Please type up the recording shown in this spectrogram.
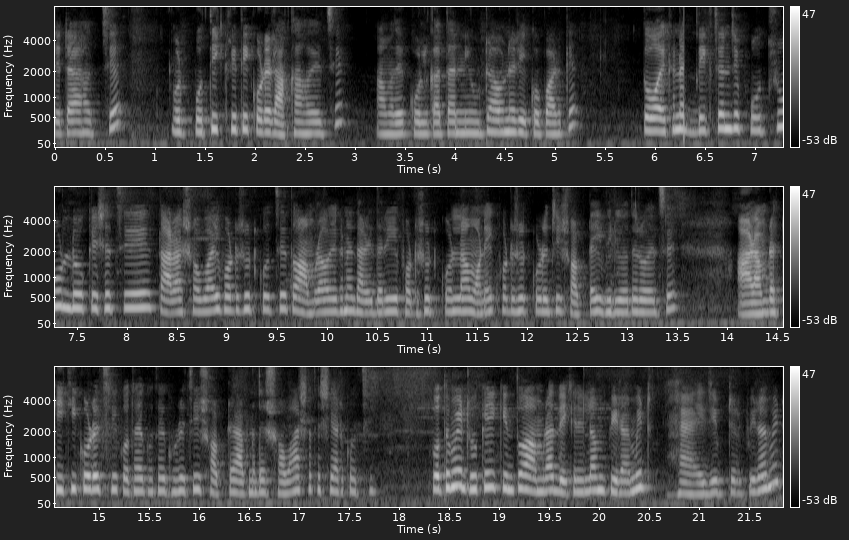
যেটা হচ্ছে ওর প্রতিকৃতি করে রাখা হয়েছে আমাদের কলকাতার নিউ টাউনের ইকো পার্কে তো এখানে দেখছেন যে প্রচুর লোক এসেছে, তারা সবাই ফটোশ্যুট করছে। তো আমরাও এখানে দাঁড়িয়ে দাঁড়িয়ে ফটোশ্যুট করলাম, অনেক ফটোশ্যুট করেছি, সবটাই ভিডিওতে রয়েছে। আর আমরা কি কি করেছি, কোথায় কোথায় ঘুরেছি, সবটাই আপনাদের সবার সাথে শেয়ার করছি। প্রথমে ঢুকেই কিন্তু আমরা দেখে নিলাম পিরামিড। হ্যাঁ ইজিপ্টের পিরামিড।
